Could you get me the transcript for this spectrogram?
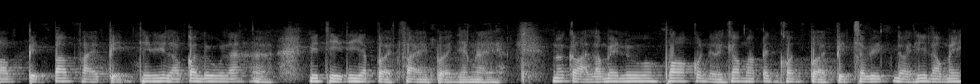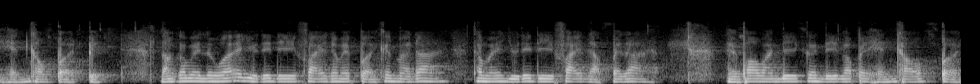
อปิดปั๊บไฟปิด ทีนี้เราก็รู้แล้ววิธีที่จะเปิดไฟเปิดยังไงเมื่อก่อนเราไม่รู้ เพราะคนอื่นก็มาเป็นคนเปิดปิดสวิตโดยที่เราไม่เห็นเขาเปิดปิด เราก็ไม่รู้ว่าอยู่ดีๆไฟทำไมเปิดขึ้นมาได้ทำไมอยู่ดีๆไฟดับไปได้แต่พอวันดีขึ้นดีเราไปเห็นเขาเปิด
